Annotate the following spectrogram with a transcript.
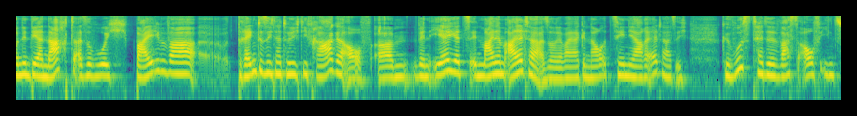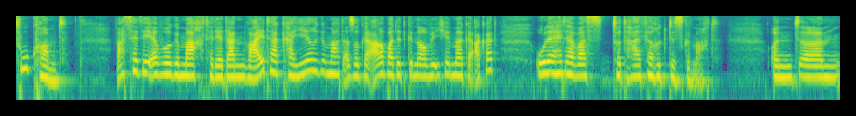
Und in der Nacht, also wo ich bei ihm war, drängte sich natürlich die Frage auf, ähm, wenn er jetzt in meinem Alter, also er war ja genau zehn Jahre älter als ich, gewusst hätte, was auf ihn zukommt, was hätte er wohl gemacht? Hätte er dann weiter Karriere gemacht, also gearbeitet, genau wie ich immer geackert, oder hätte er was total Verrücktes gemacht? Und ähm,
